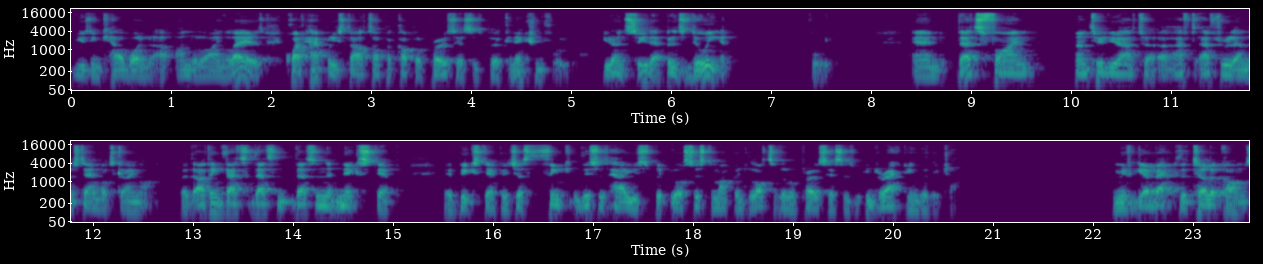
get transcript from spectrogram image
using Cowboy uh, underlying layers, quite happily starts up a couple of processes per connection for you. You don't see that, but it's doing it for you. And that's fine until you have to, uh, have to have to really understand what's going on. But I think that's that's that's in the next step. A big step is just think this is how you split your system up into lots of little processes interacting with each other. If you go back to the telecoms,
